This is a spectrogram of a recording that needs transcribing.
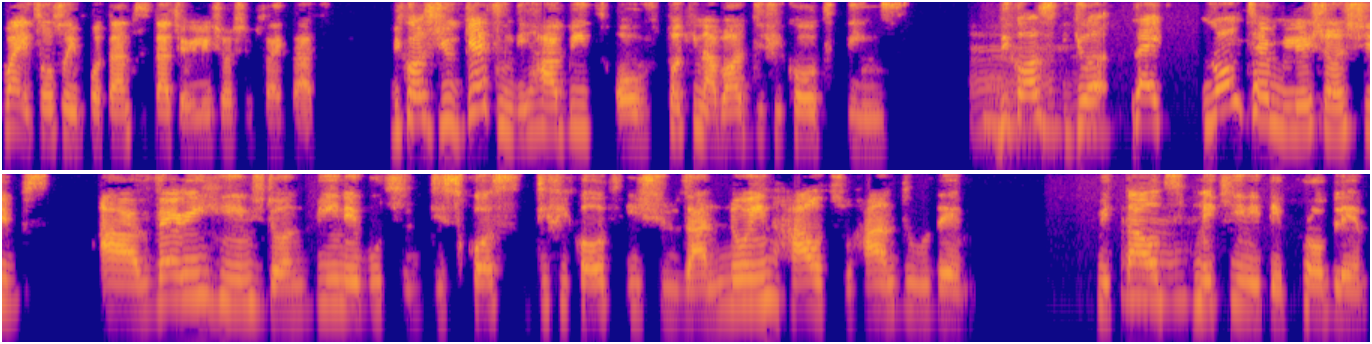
why it's also important to start your relationships like that because you get in the habit of talking about difficult things because Mm. you're like long-term relationships are very hinged on being able to discuss difficult issues and knowing how to handle them without Mm. making it a problem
